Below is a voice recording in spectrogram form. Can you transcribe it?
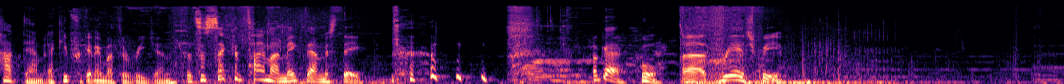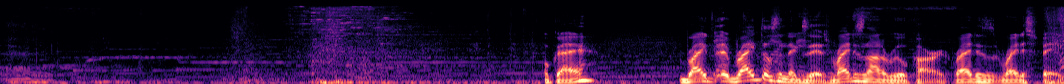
god damn it. I keep forgetting about the regen. That's the second time I make that mistake. okay, cool. Uh, 3 HP. Okay. Right, right doesn't exist. Right is not a real card. Right is right is fake.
